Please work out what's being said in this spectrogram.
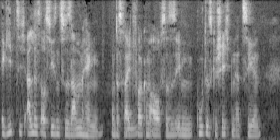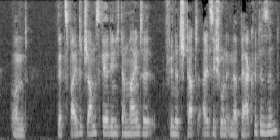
ergibt sich alles aus diesen Zusammenhängen und das reicht Mhm. vollkommen auf. Das ist eben gutes Geschichten erzählen. Und der zweite Jumpscare, den ich dann meinte, findet statt, als sie schon in der Berghütte sind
